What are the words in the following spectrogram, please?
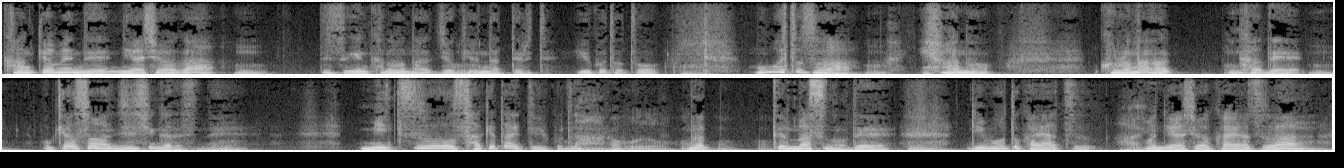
環境面でニアショアが実現可能な状況になっているということと、もう一つは、今のコロナ禍で、お客様自身がですね、密を避けたいということになってますので、リモート開発、まあ、ニアショア開発は、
